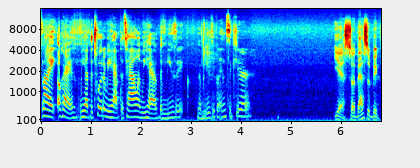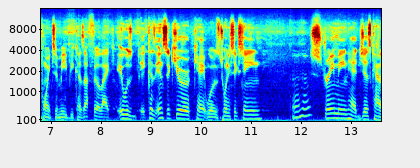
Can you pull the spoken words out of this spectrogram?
Like okay, we have the Twitter, we have the talent, we have the music, the musical Insecure. Yes, so that's a big point to me because I feel like it was because Insecure came what was 2016. Mm-hmm. Streaming had just kind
